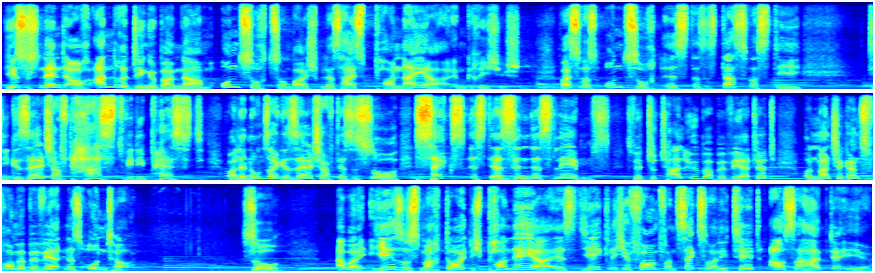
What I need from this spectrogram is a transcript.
Jesus nennt auch andere Dinge beim Namen. Unzucht zum Beispiel, das heißt Porneia im Griechischen. Weißt du, was Unzucht ist? Das ist das, was die, die Gesellschaft hasst wie die Pest. Weil in unserer Gesellschaft ist es so, Sex ist der Sinn des Lebens. Es wird total überbewertet und manche ganz fromme bewerten es unter. So, aber Jesus macht deutlich, Porneia ist jegliche Form von Sexualität außerhalb der Ehe.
